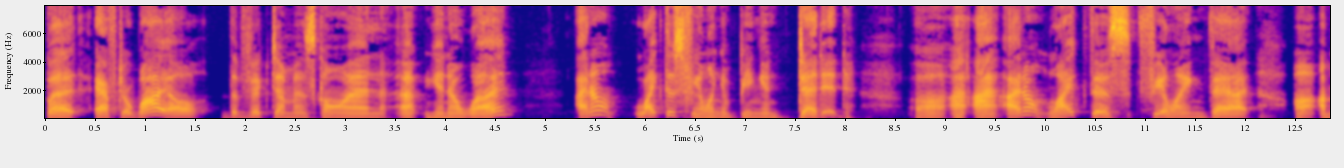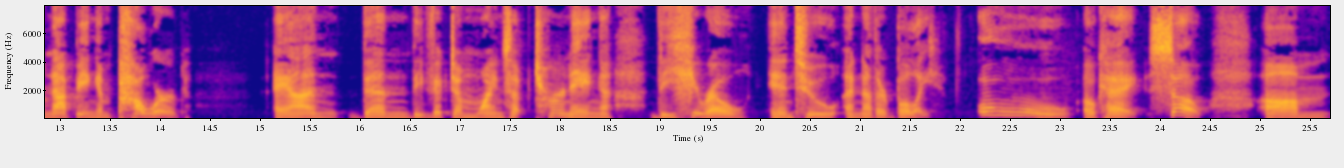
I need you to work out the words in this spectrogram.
But after a while, the victim is going, uh, you know what? I don't like this feeling of being indebted. Uh, I, I, I don't like this feeling that uh, I'm not being empowered. And then the victim winds up turning the hero into another bully. Oh, okay. So, um,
